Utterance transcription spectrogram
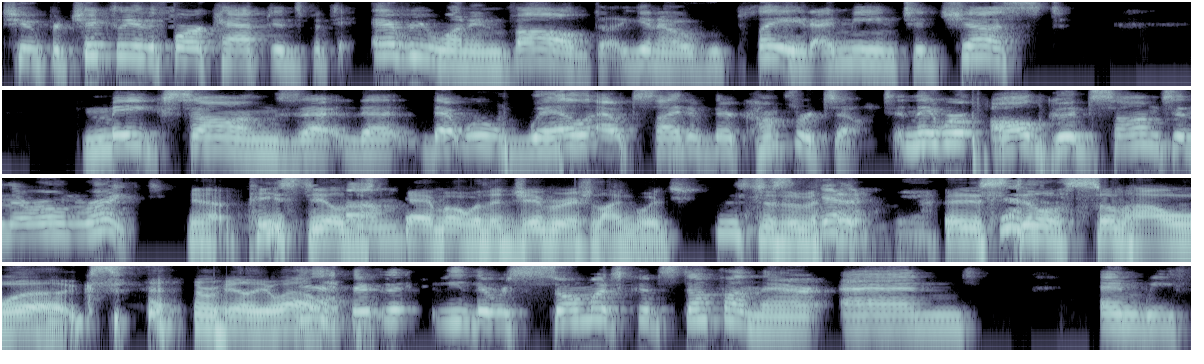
to particularly the four captains, but to everyone involved, you know, who played. I mean, to just make songs that that that were well outside of their comfort zones, and they were all good songs in their own right. Yeah, Pete Steele just Um, came up with a gibberish language. It's just a bit, Yeah. and it still somehow works really well. yeah, there, there- there was so much good stuff on there, and and we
